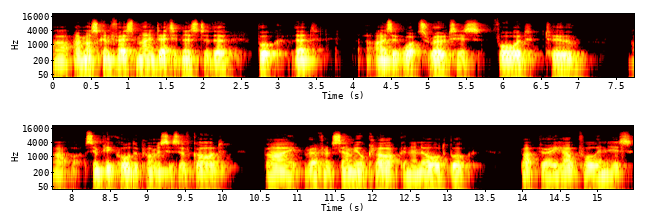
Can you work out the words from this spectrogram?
uh, I must confess my indebtedness to the book that Isaac Watts wrote his forward to, uh, simply called The Promises of God by Reverend Samuel Clarke, and an old book, but very helpful in his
